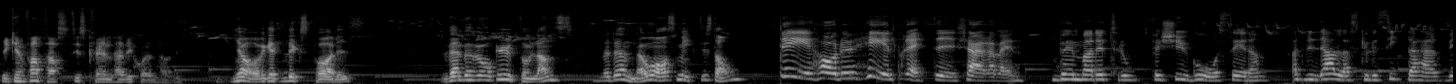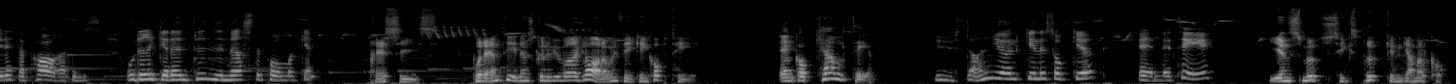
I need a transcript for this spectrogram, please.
Vilken fantastisk kväll här i sjön, hörni. Ja, vilket lyxparadis. Vem behöver åka utomlands med denna oas mitt i stan? Det har du helt rätt i, kära vän. Vem hade trott för 20 år sedan att vi alla skulle sitta här vid detta paradis och dricka den finaste pommaken? Precis. På den tiden skulle vi vara glada om vi fick en kopp te. En kopp kallt te? Utan mjölk eller socker? Eller te. I en smutsig, sprucken gammal kopp.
